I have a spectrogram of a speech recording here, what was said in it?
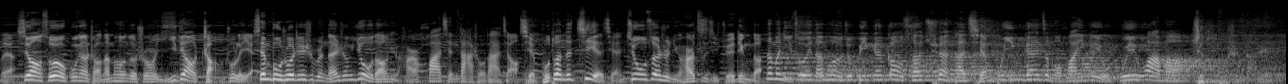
的呀？希望所有姑娘找男朋友的时候一定要长住了眼。先不说这是不是男生诱导女孩花钱大手大脚，且不断的借钱，就算是女孩自己决定的，那么你作为男朋友就不应该告诉她劝她钱不应该这么花，应该有规划吗？真不是男人啊！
